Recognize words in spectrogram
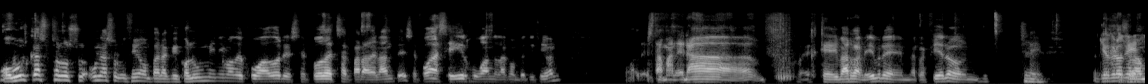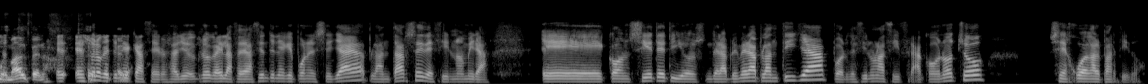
o buscas solo una solución para que con un mínimo de jugadores se pueda echar para adelante, se pueda seguir jugando la competición, de esta manera es que hay barra libre, me refiero. Yo creo que suena eso- muy mal, pero Eso es lo que tiene que hacer. O sea, yo creo que ahí la federación tiene que ponerse ya, plantarse y decir, no, mira, eh, con siete tíos de la primera plantilla, por decir una cifra, con ocho se juega el partido.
